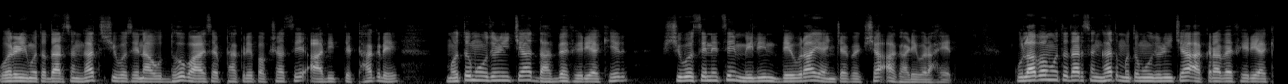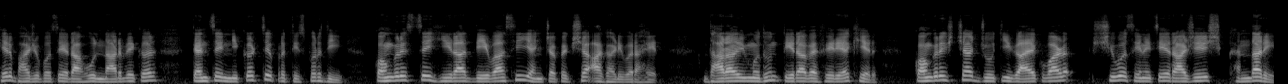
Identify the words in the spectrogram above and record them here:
वरळी मतदारसंघात शिवसेना उद्धव बाळासाहेब ठाकरे पक्षाचे आदित्य ठाकरे मतमोजणीच्या दहाव्या फेरीअखेर शिवसेनेचे मिलिंद देवरा यांच्यापेक्षा आघाडीवर आहेत. कुलाबा मतदारसंघात मतमोजणीच्या अकराव्या फेरीअखेर भाजपचे राहुल नार्वेकर त्यांचे निकटचे प्रतिस्पर्धी काँग्रेसचे हिरा देवासी यांच्यापेक्षा आघाडीवर आहेत. धारावीमधून तेराव्या फेरीअखेर काँग्रेसच्या ज्योती गायकवाड शिवसेनेचे राजेश खंदारे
